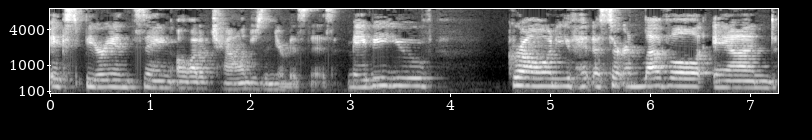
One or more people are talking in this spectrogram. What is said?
experiencing a lot of challenges in your business. Maybe you've grown, you've hit a certain level, and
